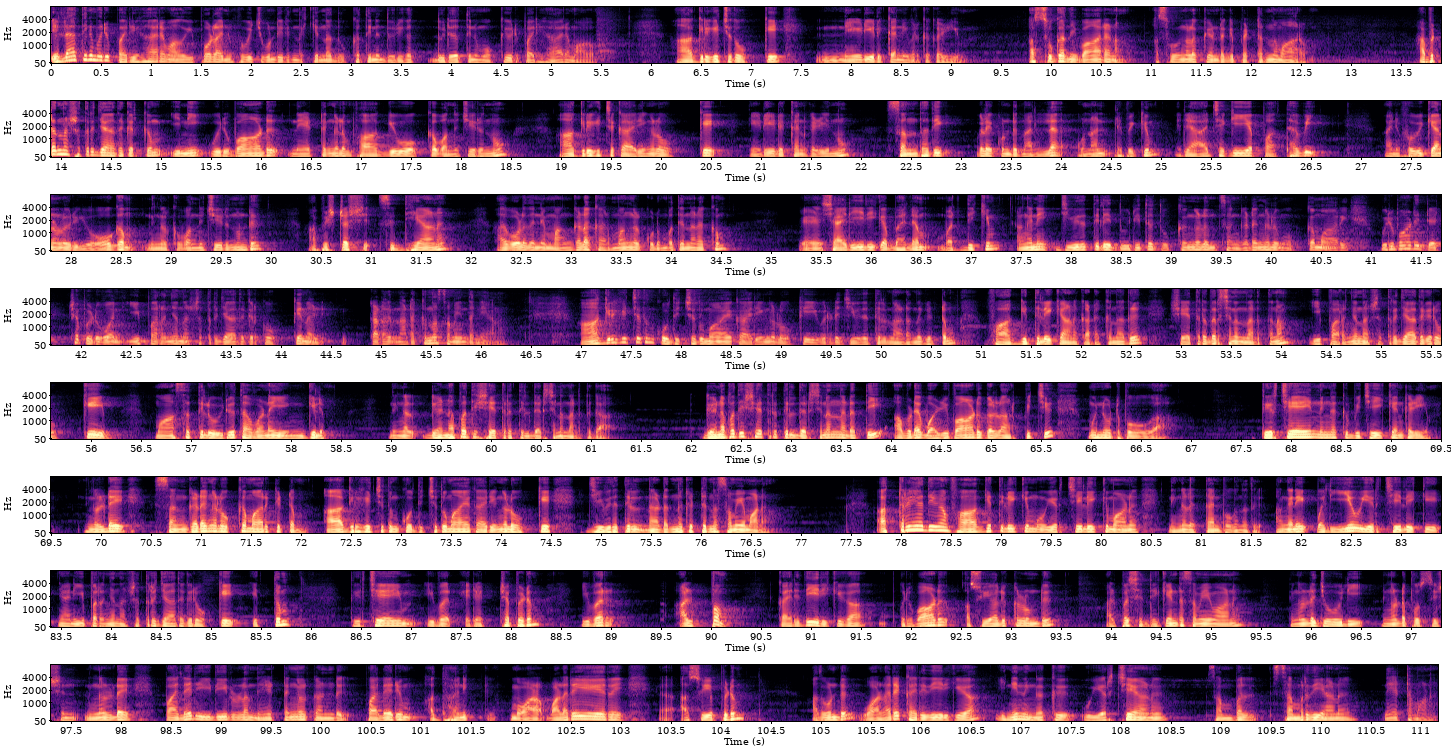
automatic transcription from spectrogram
എല്ലാത്തിനും ഒരു പരിഹാരമാകും. ഇപ്പോൾ അനുഭവിച്ചു കൊണ്ടിരിക്കുന്ന ദുഃഖത്തിനും ദുരിത ദുരിതത്തിനുമൊക്കെ ഒരു പരിഹാരമാകും. ആഗ്രഹിച്ചതൊക്കെ നേടിയെടുക്കാൻ ഇവർക്ക് കഴിയും. അസുഖ നിവാരണം അസുഖങ്ങളൊക്കെ ഉണ്ടെങ്കിൽ പെട്ടെന്ന് മാറും. അവിട്ട നക്ഷത്ര ജാതകർക്കും ഇനി ഒരുപാട് നേട്ടങ്ങളും ഭാഗ്യവും ഒക്കെ വന്നു ചേരുന്നു. ആഗ്രഹിച്ച കാര്യങ്ങളൊക്കെ നേടിയെടുക്കാൻ കഴിയുന്നു. സന്തതികളെ കൊണ്ട് നല്ല ഗുണം ലഭിക്കും. രാജകീയ പദവി അനുഭവിക്കാനുള്ള ഒരു യോഗം നിങ്ങൾക്ക് വന്നു ചേരുന്നുണ്ട്. അഭിഷ്ട സിദ്ധിയാണ്. അതുപോലെ തന്നെ മംഗളകർമ്മങ്ങൾ കുടുംബത്തിൽ നടക്കും. ശാരീരിക ബലം വർദ്ധിക്കും. അങ്ങനെ ജീവിതത്തിലെ ദുരിത ദുഃഖങ്ങളും സങ്കടങ്ങളും ഒക്കെ മാറി ഒരുപാട് രക്ഷപ്പെടുവാൻ ഈ പറഞ്ഞ നക്ഷത്ര ജാതകർക്കൊക്കെ നടക്കുന്ന സമയം തന്നെയാണ്. ആഗ്രഹിച്ചതും കൊതിച്ചതുമായ കാര്യങ്ങളൊക്കെ ഇവരുടെ ജീവിതത്തിൽ നടന്നു കിട്ടും. ഭാഗ്യത്തിലേക്കാണ് കടക്കുന്നത്. ക്ഷേത്രദർശനം നടത്തണം. ഈ പറഞ്ഞ നക്ഷത്രജാതകരൊക്കെയും മാസത്തിൽ ഒരു തവണയെങ്കിലും നിങ്ങൾ ഗണപതി ക്ഷേത്രത്തിൽ ദർശനം നടത്തുക. ഗണപതി ക്ഷേത്രത്തിൽ ദർശനം നടത്തി അവിടെ വഴിപാടുകൾ അർപ്പിച്ച് മുന്നോട്ട് പോവുക. തീർച്ചയായും നിങ്ങൾക്ക് വിജയിക്കാൻ കഴിയും. നിങ്ങളുടെ സങ്കടങ്ങളൊക്കെ മാറിക്കിട്ടും. ആഗ്രഹിച്ചതും കൊതിച്ചതുമായ കാര്യങ്ങളൊക്കെ ജീവിതത്തിൽ നടന്നു കിട്ടുന്ന സമയമാണ്. അത്രയധികം ഭാഗ്യത്തിലേക്കും ഉയർച്ചയിലേക്കുമാണ് നിങ്ങൾ എത്താൻ പോകുന്നത്. അങ്ങനെ വലിയ ഉയർച്ചയിലേക്ക് ഞാൻ ഈ പറഞ്ഞ നക്ഷത്ര ജാതകരൊക്കെ എത്തും. തീർച്ചയായും ഇവർ രക്ഷപ്പെടും. ഇവർ അല്പം കരുതിയിരിക്കുക ഒരുപാട് അസൂയാലുക്കളുണ്ട്. അല്പം ശ്രദ്ധിക്കേണ്ട സമയമാണ്. നിങ്ങളുടെ ജോലി നിങ്ങളുടെ പൊസിഷൻ നിങ്ങളുടെ പല രീതിയിലുള്ള നേട്ടങ്ങൾ കണ്ട് പലരും അധ്വാനി വളരെയേറെ അസൂയപ്പെടും. അതുകൊണ്ട് വളരെ കരുതിയിരിക്കുക ഇനി നിങ്ങൾക്ക് ഉയർച്ചയാണ് സമ്പൽ സമൃദ്ധിയാണ് നേട്ടമാണ്.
